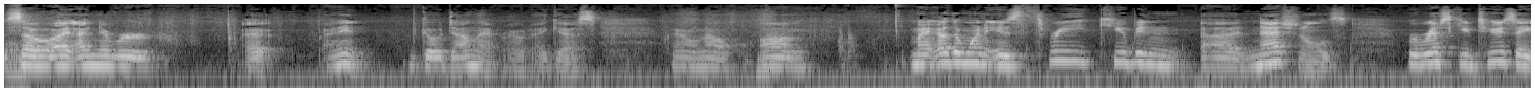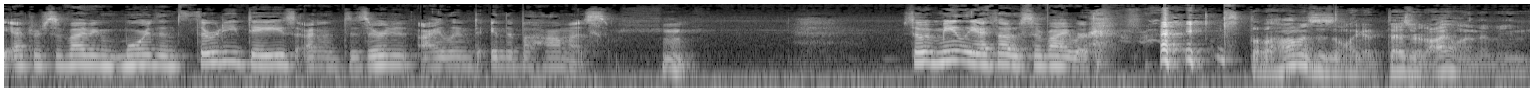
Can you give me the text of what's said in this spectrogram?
so I, I never, I, I didn't go down that route. I guess I don't know. Um, my other one is three Cuban uh, nationals were rescued Tuesday after surviving more than 30 days on a deserted island in the Bahamas. Hmm. So immediately I thought of Survivor, right? The Bahamas isn't like a desert island. I mean,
